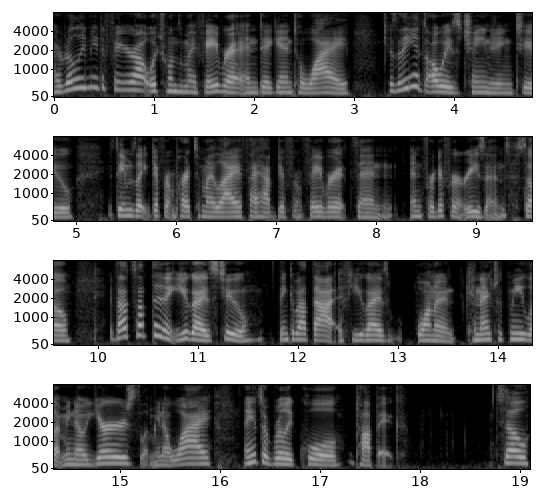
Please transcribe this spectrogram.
I really need to figure out which one's my favorite and dig into why. Because I think it's always changing too. It seems like different parts of my life I have different favorites and and for different reasons. So if that's something that you guys too think about that. If you guys want to connect with me, let me know yours. Let me know why. I think it's a really cool topic. So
